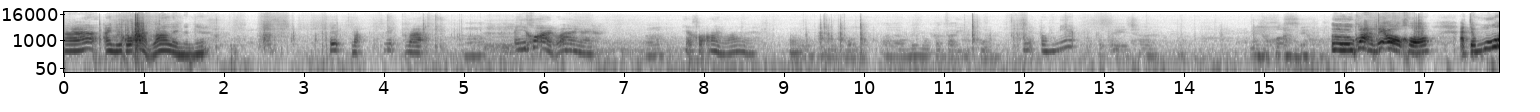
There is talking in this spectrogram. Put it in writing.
ฮะอันนี้เขาอ่านว่าอะไรนะเนี่ยเอ้ยมานี่มาฮะอันนี้เขาอ่านว่าไงฮะเนี่ยเขาอ่านว่าอะไรอะไรไม่รู้ภาษาญี่ปุ่นเนี่ยตรงเนี้ยสเตชัน ไม่รู้อ่านไม่ออกเออก็อ่านไม่ออกขอ อาจจะมั่ว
